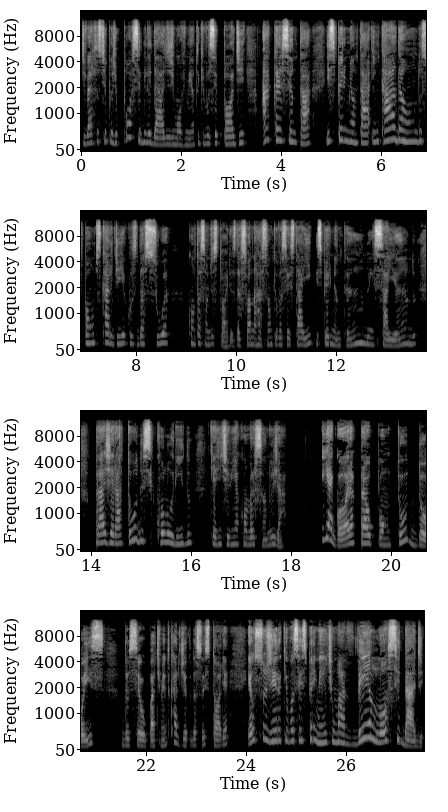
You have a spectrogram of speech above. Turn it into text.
diversos tipos de possibilidades de movimento que você pode acrescentar, experimentar em cada um dos pontos cardíacos da sua contação de histórias, da sua narração que você está aí experimentando, ensaiando, para gerar todo esse colorido que a gente vinha conversando já. E agora, para o ponto 2 do seu batimento cardíaco da sua história, eu sugiro que você experimente uma velocidade,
